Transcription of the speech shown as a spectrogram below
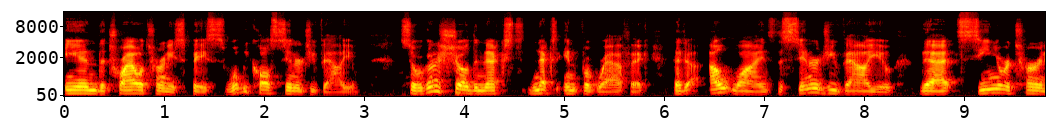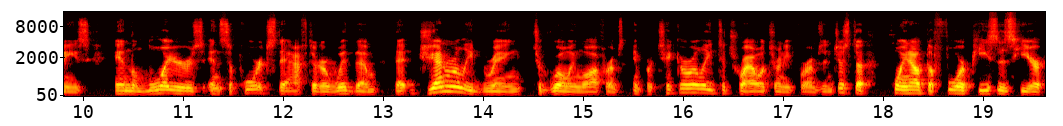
in the trial attorney space, is what we call synergy value. So we're going to show the next next infographic that outlines the synergy value that senior attorneys and the lawyers and support staff that are with them that generally bring to growing law firms and particularly to trial attorney firms. And just to point out the four pieces here,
